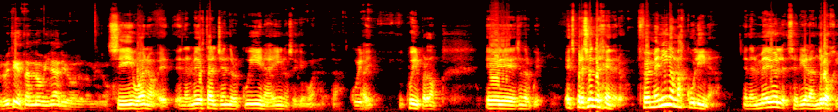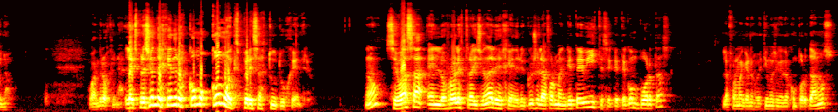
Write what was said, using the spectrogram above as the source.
Pero viste que está el no binario ahora también, ¿no? Sí, bueno, eh, en el medio está el gender queen ahí, no sé qué, bueno, está. Queer. Ahí. Queer, perdón. Eh, gender queer. Expresión de género. Femenina, masculina. En el medio sería el andrógino. O andrógina. La expresión de género es cómo, cómo expresas tú tu género. ¿no? Se basa en los roles tradicionales de género. Incluye la forma en que te vistes, en que te comportas. La forma en que nos vestimos y en que nos comportamos.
